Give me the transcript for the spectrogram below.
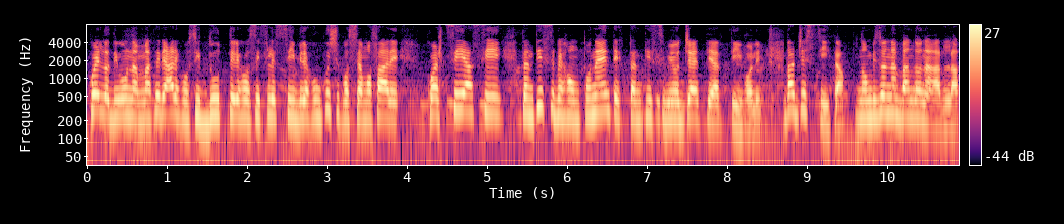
quello di un materiale così duttile, così flessibile, con cui ci possiamo fare qualsiasi, tantissime componenti e tantissimi oggetti e articoli. Va gestita, non bisogna abbandonarla.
